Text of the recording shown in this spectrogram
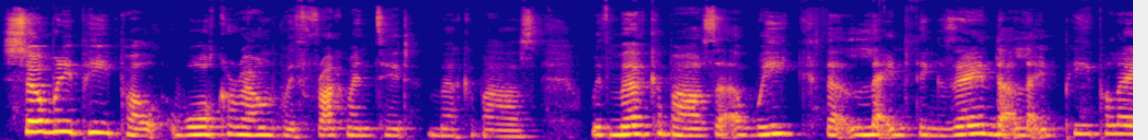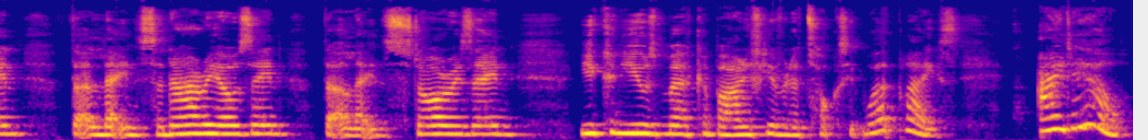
So many people walk around with fragmented Merkabas, with Merkabas that are weak, that are letting things in, that are letting people in, that are letting scenarios in, that are letting stories in. You can use Merkaba if you're in a toxic workplace. Ideal.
